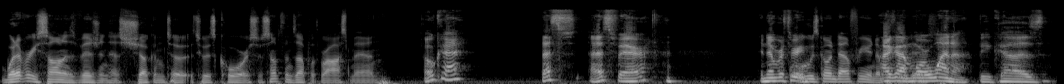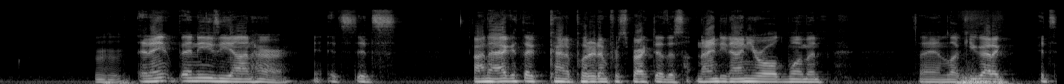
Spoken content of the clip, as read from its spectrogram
whatever he saw in his vision has shook him to to his core. So something's up with Ross, man. okay, that's that's fair. And number three, Well, who's going down for you? Number I got three, more Dave? Wenna because mm-hmm. it ain't been easy on her. It's it's on Agatha. Kind of put it in perspective. This 99 year old woman saying, "Look, you gotta. It's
